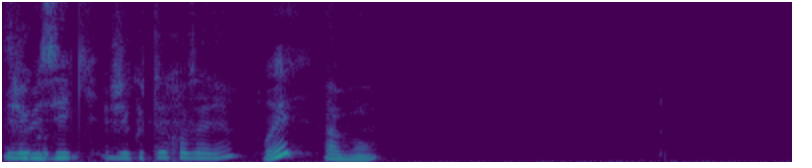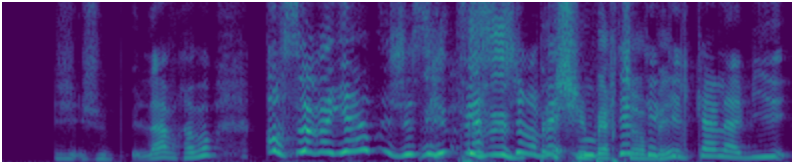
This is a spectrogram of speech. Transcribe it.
La J'écou- musique. Écouté Rosalia Oui. Ah bon? Je, je- là, vraiment. On se regarde Je suis perturbée Je suis peut-être que perturbée. quelqu'un l'a mis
